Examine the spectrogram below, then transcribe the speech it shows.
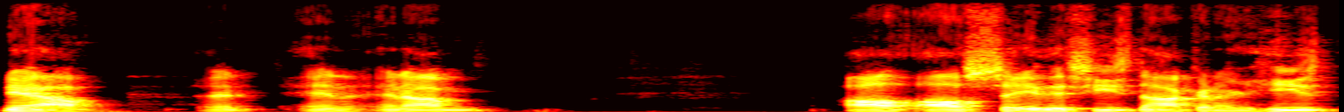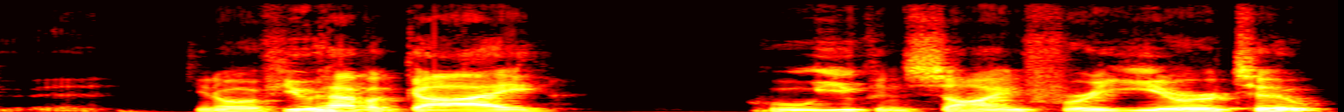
now, and and and I'm, I'll I'll say this: he's not gonna. He's, you know, if you have a guy who you can sign for a year or two,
